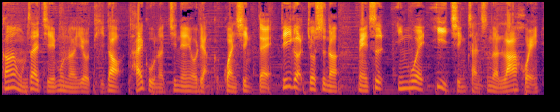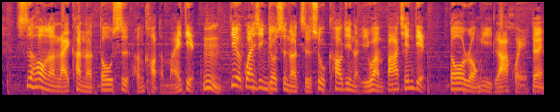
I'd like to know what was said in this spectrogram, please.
刚刚我们在节目呢也有提到，台股呢今年有两个惯性，对，第一个就是呢每次因为疫情产生的拉回，事后呢来看呢都是很好的买点，嗯，第二个惯性就是呢指数靠近了一万八千点都容易拉回，对，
